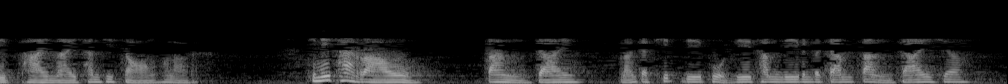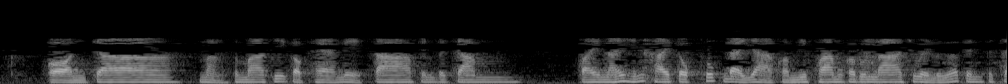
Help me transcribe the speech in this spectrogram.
ฑิตภายในชั้นที่สองของเราละทีนี้ถ้าเราตั้งใจ หลังจากคิดดีพูดดีทำดีเป็นประจำตั้งใจเชียวก่อนจะนั่งสมาธิก็แผ่เมตตาเป็นประจำไปไหนเห็นใครตกทุกข์ได้ยากก็มีความกรุณาช่วยเหลือเป็นประจ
